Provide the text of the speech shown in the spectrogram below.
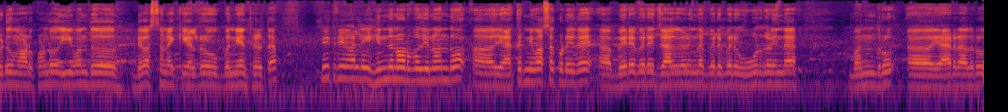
ಬಿಡು ಮಾಡಿಕೊಂಡು ಈ ಒಂದು ದೇವಸ್ಥಾನಕ್ಕೆ ಎಲ್ಲರೂ ಬನ್ನಿ ಅಂತ ಹೇಳ್ತಾ. ಸ್ನೇಹಿತರೆ ನೀವು ಅಲ್ಲಿ ಹಿಂದೆ ನೋಡ್ಬೋದು ಇನ್ನೊಂದು ಯಾತ್ರಿ ನಿವಾಸ ಕೂಡ ಇದೆ. ಬೇರೆ ಬೇರೆ ಜಾಗಗಳಿಂದ, ಬೇರೆ ಬೇರೆ ಊರುಗಳಿಂದ ಬಂದರು ಯಾರಾದರೂ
